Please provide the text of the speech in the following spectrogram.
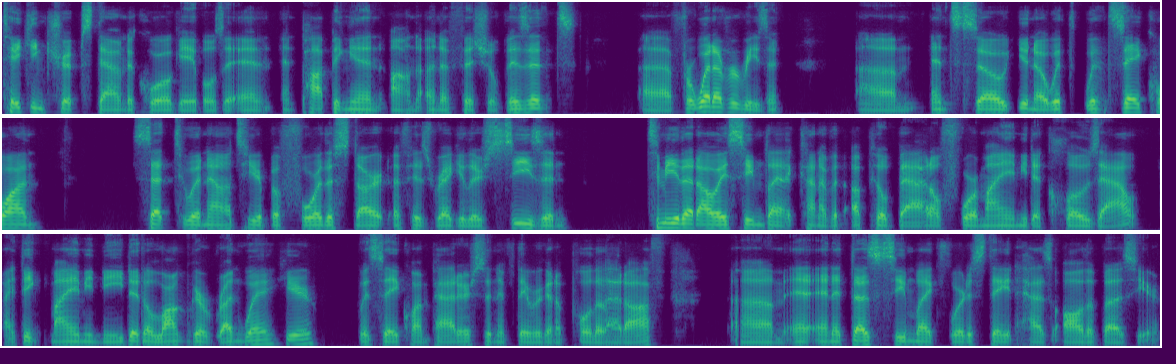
taking trips down to Coral Gables and, and popping in on unofficial visits uh, for whatever reason. Um, and so, you know, with, with Zaquan set to announce here before the start of his regular season, to me, that always seemed like kind of an uphill battle for Miami to close out. I think Miami needed a longer runway here with Zaquan Patterson if they were going to pull that off. Um, and, and, it does seem like Florida State has all the buzz here.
